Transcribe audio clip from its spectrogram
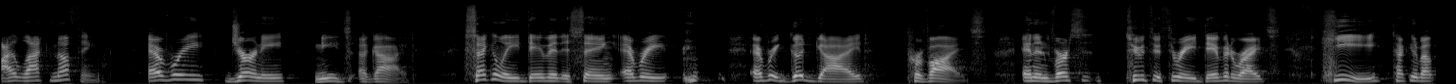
I lack nothing. Every journey needs a guide. Secondly, David is saying every, every good guide provides. And in verses 2 through 3, David writes, he, talking about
